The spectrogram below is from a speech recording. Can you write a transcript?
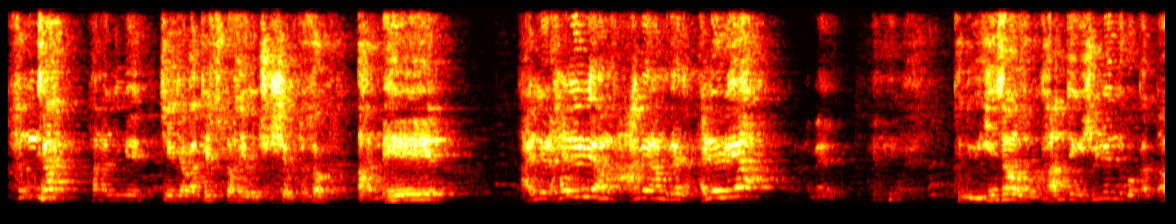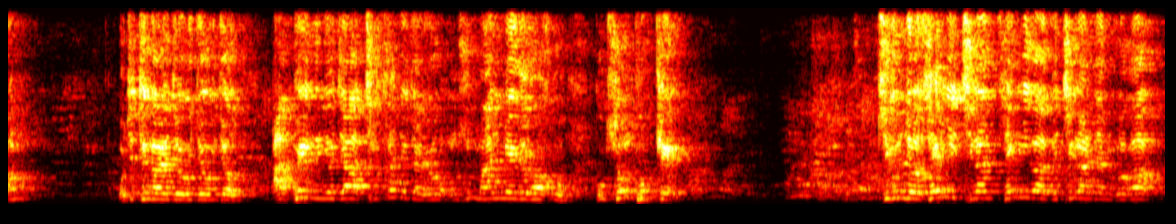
항상 하나님의 제자가 될수 하여 주시옵소서. 아멘. 할렐- 할렐루야. 하면 아멘 한번 하자. 할렐루야. 아멘. 근데 왜 인상하고 감정이 실려 있는 것 같다. 어쨌든 간에 저기 저기 저 앞에 있는 여자 착한 여자요. 술 많이 먹여갖고 꼭 성폭행 지금 저 생리 지난 생리가 며칠 날이냐면 그가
